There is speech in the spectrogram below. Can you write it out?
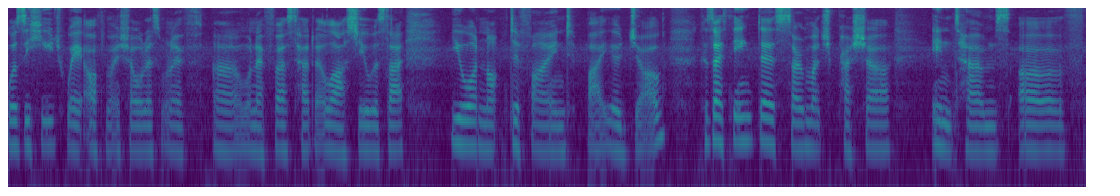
was a huge weight off my shoulders when I uh, when I first had it last year was that you are not defined by your job because I think there's so much pressure in terms of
